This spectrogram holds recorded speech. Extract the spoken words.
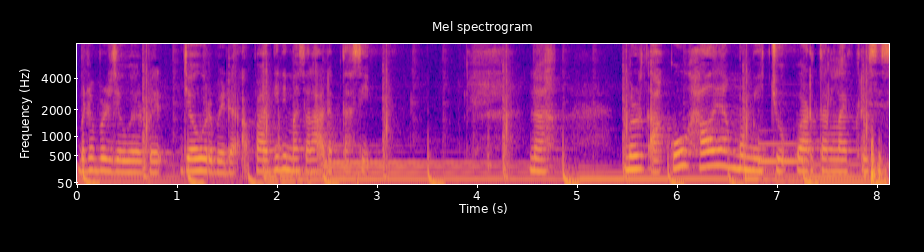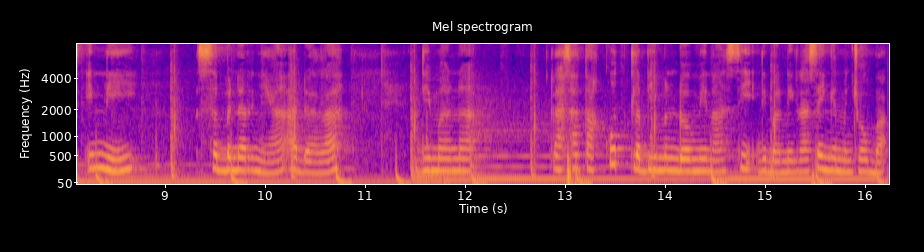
Benar-benar jauh, berbeda, jauh berbeda apalagi di masalah adaptasi. Nah menurut aku hal yang memicu quarter life crisis ini sebenarnya adalah di mana rasa takut lebih mendominasi dibanding rasa ingin mencoba.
